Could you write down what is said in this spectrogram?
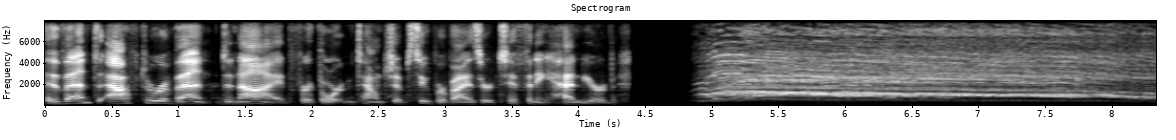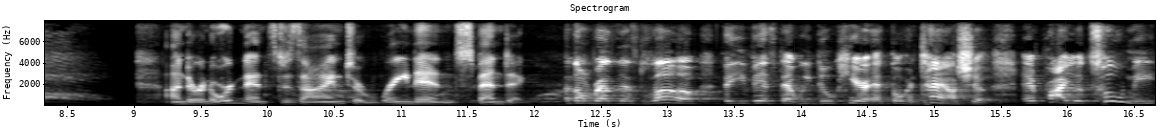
Event after event denied for Thornton Township Supervisor Tiffany Henyard. Under an ordinance designed to rein in spending. Them residents love the events that we do here at Thornton Township. And prior to me,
